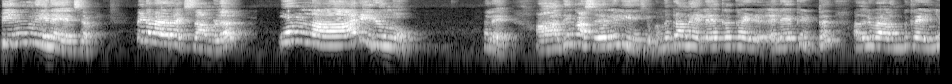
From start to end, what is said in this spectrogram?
പിൻവിനയച്ചം പിന്നെ വേറെ എക്സാമ്പിൾ ഉണ്ണാനിരുന്നു. അല്ലെ? ആദ്യം കസേരയിൽ ഇരിക്കും. എന്നിട്ടാണ് ഇലയൊക്കെ കഴി ഇലയൊക്കെ ഇട്ട് അതിൽ വിളമ്പി കഴിഞ്ഞ്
